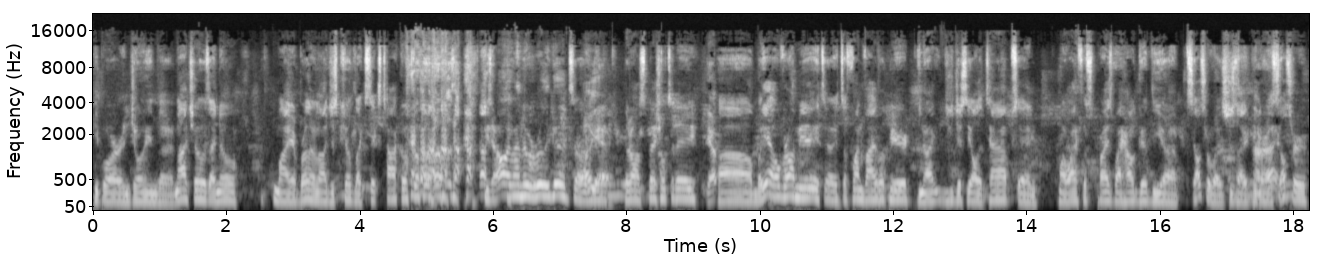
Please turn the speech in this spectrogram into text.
people are enjoying the nachos. I know my brother-in-law just killed like six tacos. He's like, "Oh man, they were really good." So Oh, yeah, yeah. they're all special today. Yep. Um, but yeah, overall, I mean, it's a it's a fun vibe up here. You know, you can just see all the taps, and my wife was surprised by how good the uh, seltzer was. She's like, you All know, the seltzer,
